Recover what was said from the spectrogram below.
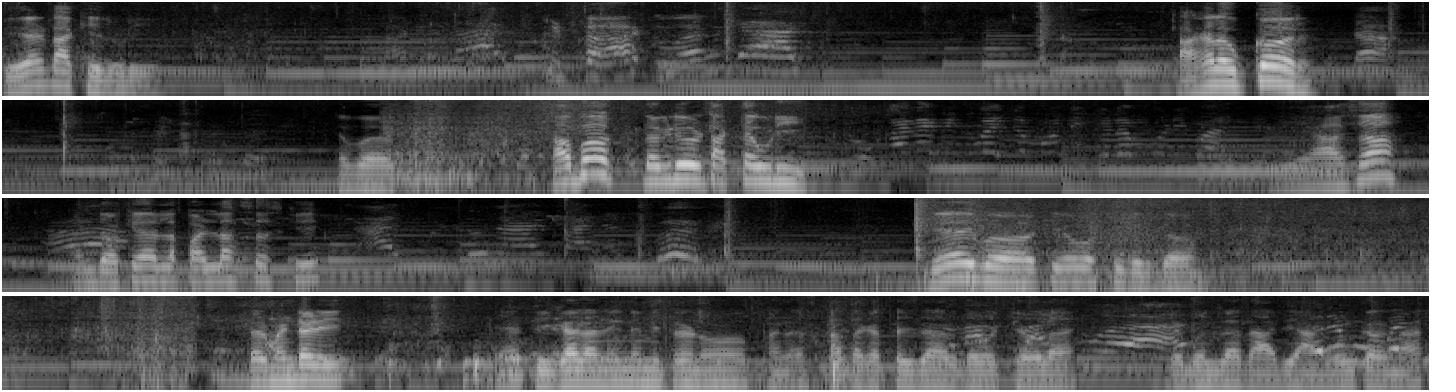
तिला टाकेल उडी. टाका लवकर. हे बघ. हा बघ दगडीवर टाकता उडी. हे असा? आणि डोक्याला पडला असतास की? दे बघ ते व्यवस्थित एकदम. तर मंडळी या तिघा जणीने मित्रांनो फणस खाता खाता इथे अर्धवट ठेवला आहे. ते बोलतात आधी आंघोळ करणार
